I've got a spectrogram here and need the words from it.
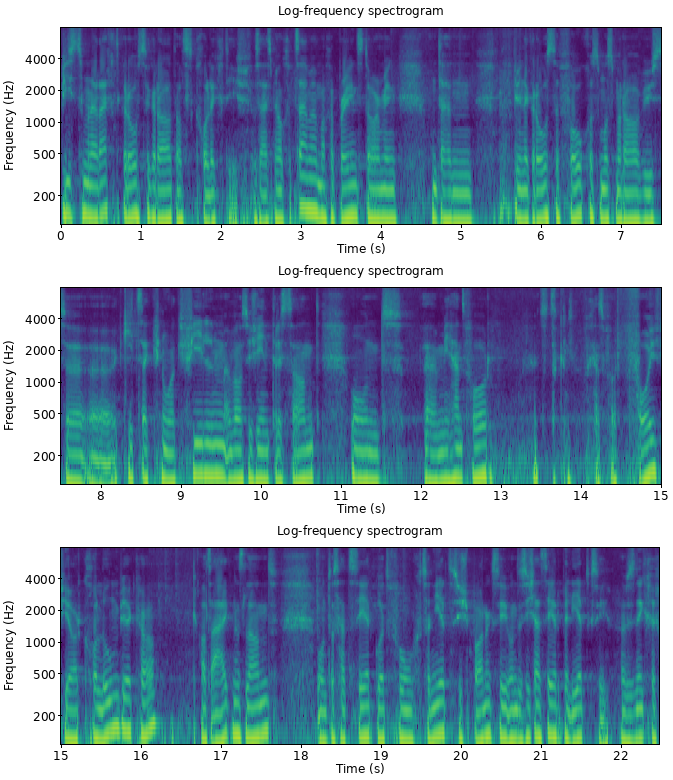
bis zu einem recht grossen Grad als Kollektiv. Das heißt, wir machen zusammen, machen Brainstorming und dann bei einem grossen Fokus muss man auch wissen, äh, gibt es genug Film, was ist interessant und äh, wir haben vor, jetzt, vor fünf Jahren Kolumbien gehabt als eigenes Land. Und das hat sehr gut funktioniert, es war spannend gewesen. Und es ist auch sehr beliebt gewesen. Also es ist wirklich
